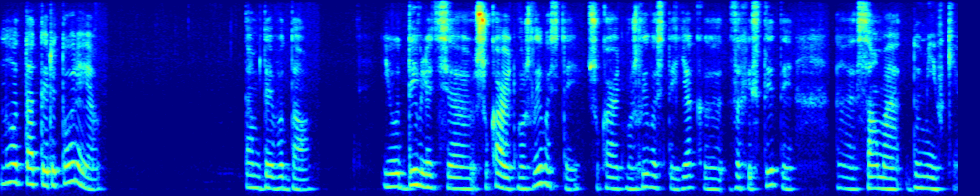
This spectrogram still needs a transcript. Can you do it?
Ну, от та територія, там, де вода, і от дивляться, шукають можливостей, шукають можливостей, як е, захистити е, саме домівки.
